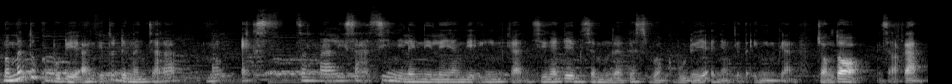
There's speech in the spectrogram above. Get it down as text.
membentuk kebudayaan itu dengan cara mengeksternalisasi nilai-nilai yang dia inginkan sehingga dia bisa menggagas sebuah kebudayaan yang kita inginkan. Contoh, misalkan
